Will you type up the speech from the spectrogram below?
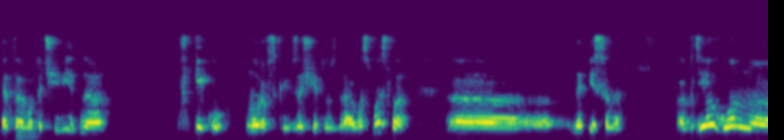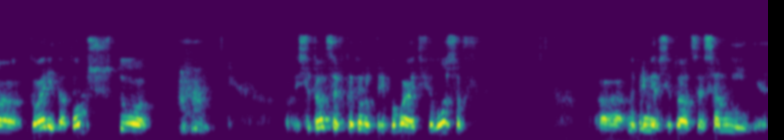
Это вот очевидно в пику Муровской в защиту здравого смысла э, написано, где он э, говорит о том, что ситуация, в которой пребывает философ, а, например, ситуация сомнения,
